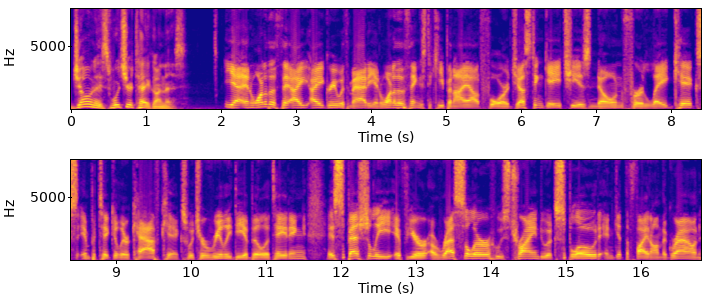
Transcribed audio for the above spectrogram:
Jonas, what's your take on this? Yeah, and one of the things I, agree with Maddie, and one of the things to keep an eye out for, Justin Gaethje is known for leg kicks, in particular calf kicks, which are really debilitating, especially if you're a wrestler who's trying to explode and get the fight on the ground.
